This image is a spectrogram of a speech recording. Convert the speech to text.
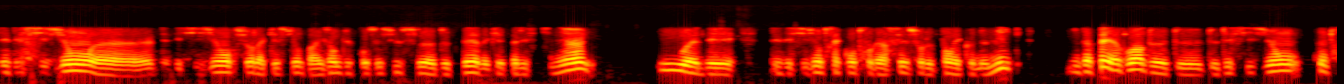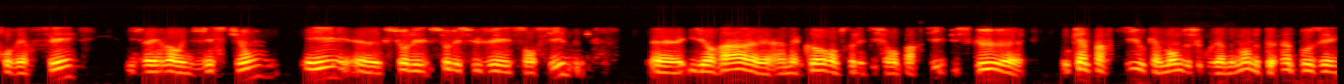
décisions, euh, des décisions sur la question, par exemple, du processus de paix avec les Palestiniens ou euh, des, décisions très controversées sur le plan économique. Il ne va pas y avoir de, de, de décisions controversées. Il va y avoir une gestion et euh, sur les sujets sensibles, euh, il y aura un accord entre les différents partis puisque aucun parti, aucun membre de ce gouvernement ne peut imposer euh,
